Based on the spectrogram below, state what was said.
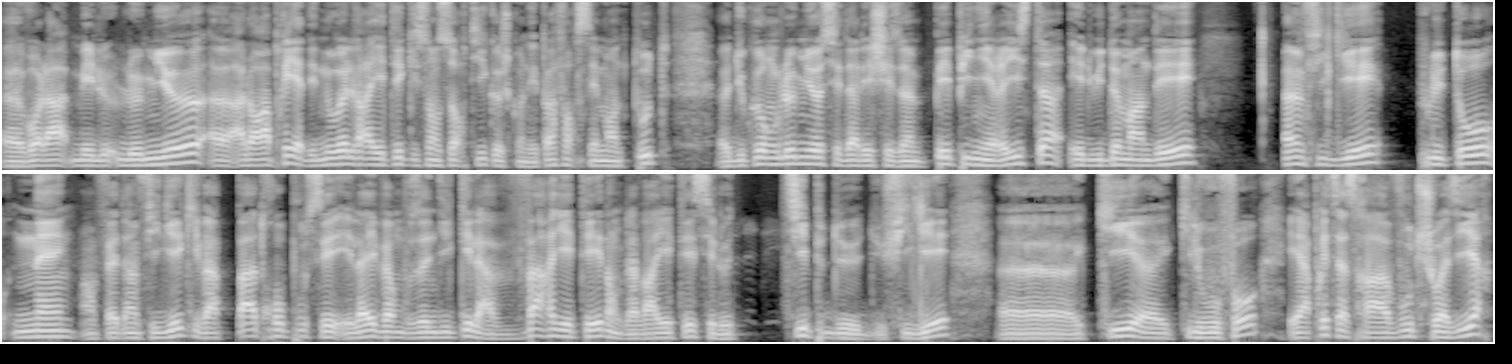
euh, voilà. Mais le, le mieux euh, alors après il y a des nouvelles variétés qui sont sorties que je connais pas forcément toutes. Euh, du coup donc le mieux c'est d'aller chez un pépiniériste et lui demander un figuier plutôt nain en fait. Un figuier qui va pas trop pousser. Et là il va vous indiquer la variété. Donc la variété c'est le type de, du figuier euh, euh, qu'il vous faut. Et après ça sera à vous de choisir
